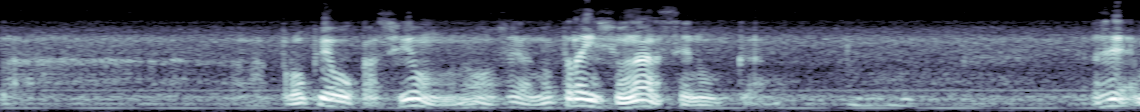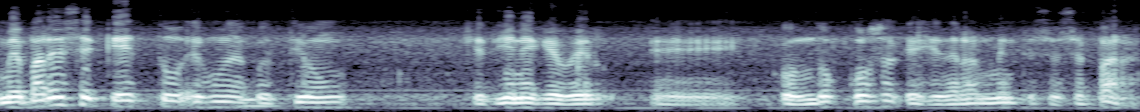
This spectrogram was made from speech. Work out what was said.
la, propia vocación, ¿no? O sea, no traicionarse nunca. me parece que esto es una cuestión que tiene que ver eh, con dos cosas que generalmente se separan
